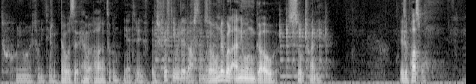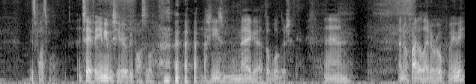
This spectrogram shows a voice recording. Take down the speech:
21 or 22. That was it. How, long it took him? Yeah, to do. It was 50 we did last time. So I wonder will anyone go sub 20? Is it possible? It's possible. I'd say if Amy was here, it would be possible. She's mega at double unders. Um, I know if I had a lighter rope, maybe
